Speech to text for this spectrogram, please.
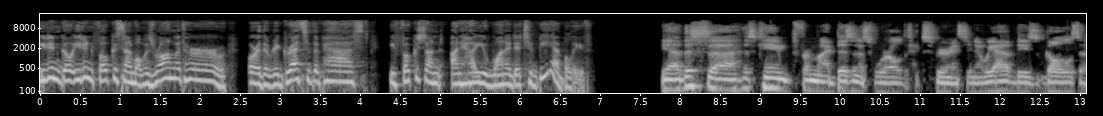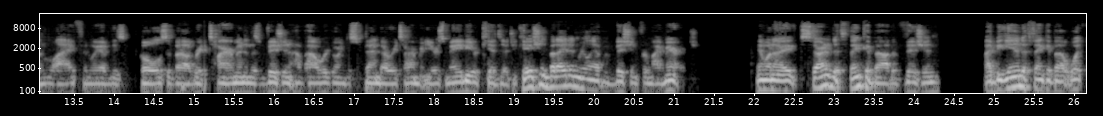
You didn't go, you didn't focus on what was wrong with her or, or the regrets of the past. You focused on, on how you wanted it to be, I believe. Yeah, this uh, this came from my business world experience. You know, we have these goals in life, and we have these goals about retirement and this vision of how we're going to spend our retirement years, maybe your kids' education. But I didn't really have a vision for my marriage. And when I started to think about a vision, I began to think about what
